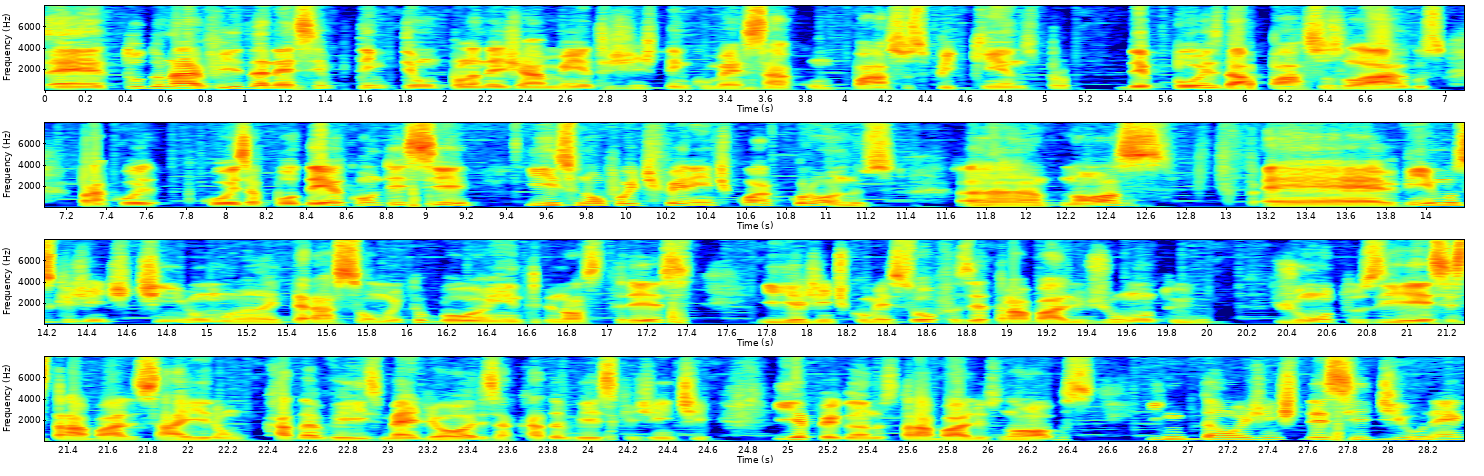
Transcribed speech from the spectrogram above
é, tudo na vida, né? Sempre tem que ter um planejamento. A gente tem que começar com passos pequenos para depois dar passos largos para co coisa poder acontecer. E isso não foi diferente com a Cronos. Uh, nós é, vimos que a gente tinha uma interação muito boa entre nós três e a gente começou a fazer trabalho junto, juntos e esses trabalhos saíram cada vez melhores a cada vez que a gente ia pegando os trabalhos novos e então a gente decidiu né,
